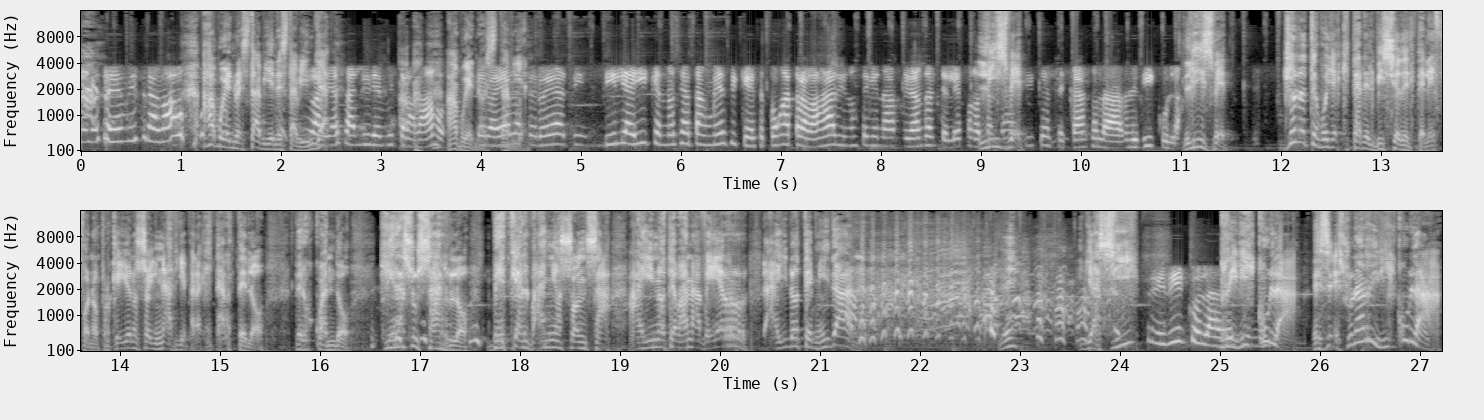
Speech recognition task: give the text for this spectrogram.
yo no estoy en mi trabajo. Ah, bueno, está bien, está bien. Vaya a salir de mi trabajo. Ah, bueno, pero está ella, bien. Pero ella, dile ahí que no sea tan mensa y que se ponga a trabajar y no esté mirando el teléfono. Lisbeth. En ese caso, la ridícula. Lisbeth, yo no te voy a quitar el vicio del teléfono porque yo no soy nadie para quitártelo. Pero cuando quieras usarlo, vete al baño, Sonsa. Ahí no te van a ver. Ahí no te miran. ¿Eh? ¿Y así? Ridícula. Ridícula. Es, es una ridícula.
